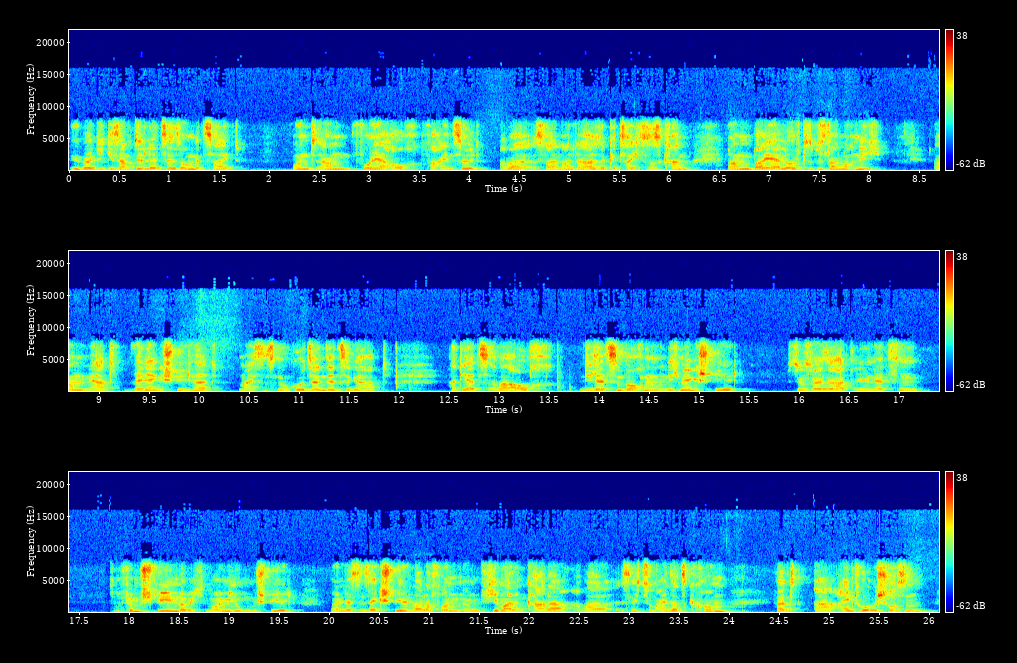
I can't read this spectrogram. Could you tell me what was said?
über die gesamte letzte Saison gezeigt und ähm, vorher auch vereinzelt, aber es war immer da, also gezeigt, dass er es kann. Ähm, Barrier läuft es bislang noch nicht. Ähm, er hat, wenn er gespielt hat, meistens nur Kurzeinsätze gehabt, hat jetzt aber auch die letzten Wochen nicht mehr gespielt, beziehungsweise hat in den letzten fünf Spielen, glaube ich, neun Minuten gespielt. In den letzten sechs Spielen war davon ähm, viermal im Kader, aber ist nicht zum Einsatz gekommen. Hat äh, ein Tor geschossen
